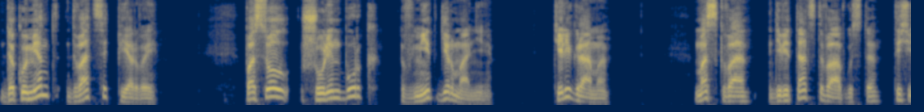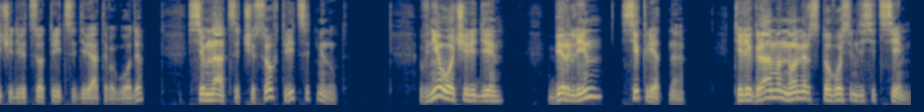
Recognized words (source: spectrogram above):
Документ 21. Посол Шуленбург в МИД Германии. Телеграмма. Москва, 19 августа 1939 года, 17 часов 30 минут. Вне очереди. Берлин, секретно. Телеграмма номер 187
